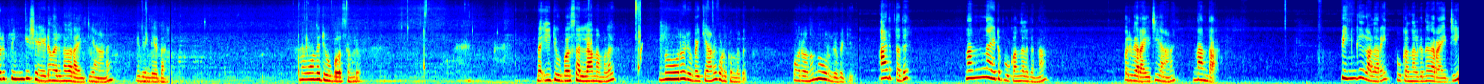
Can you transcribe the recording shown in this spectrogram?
ഒരു പിങ്ക് ഷെയ്ഡ് വരുന്ന വെറൈറ്റിയാണ് ഇതിന്റെത്. മൂന്ന് ട്യൂബേഴ്സ് ഉണ്ട്. ഈ ട്യൂബേഴ്സ് എല്ലാം നമ്മൾ നൂറ് രൂപയ്ക്കാണ് കൊടുക്കുന്നത്. ഓരോന്നും നൂറ് രൂപയ്ക്ക്. അടുത്തത് നന്നായിട്ട് പൂക്കൾ നൽകുന്ന ഒരു വെറൈറ്റിയാണ് നന്ദ. പിങ്ക് കളറിൽ പൂക്കൾ നൽകുന്ന വെറൈറ്റി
